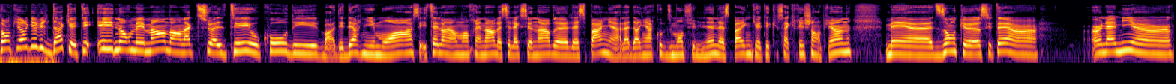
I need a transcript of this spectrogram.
Donc, Jorge Vilda qui a été énormément dans l'actualité au cours des, bah, des derniers mois. C'était l'entraîneur, le sélectionneur de l'Espagne à la dernière Coupe du Monde féminine. L'Espagne qui a été sacrée championne. Mais euh, disons que c'était un, ami, un,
